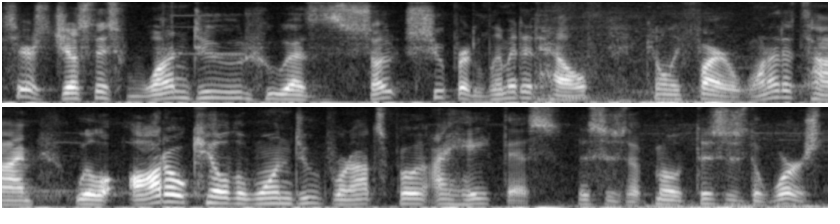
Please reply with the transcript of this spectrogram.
Serious, just this one dude who has such super limited health, can only fire one at a time, will auto kill the one dude we're not supposed. I hate this. This is the mo. This is the worst.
